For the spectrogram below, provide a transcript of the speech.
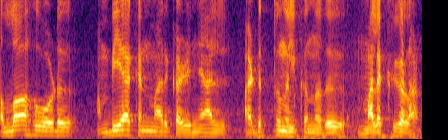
അള്ളാഹുവോട് അമ്പിയാക്കന്മാർ കഴിഞ്ഞാൽ അടുത്തു നിൽക്കുന്നത് മലക്കുകളാണ്.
